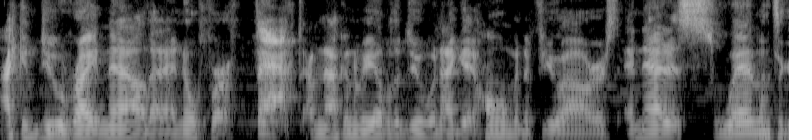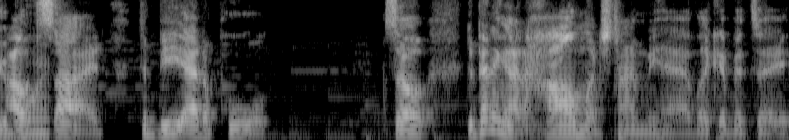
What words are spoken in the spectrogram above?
I can do right now that I know for a fact I'm not going to be able to do when I get home in a few hours, and that is swim good point. outside to be at a pool. So depending on how much time we have, like if it's a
